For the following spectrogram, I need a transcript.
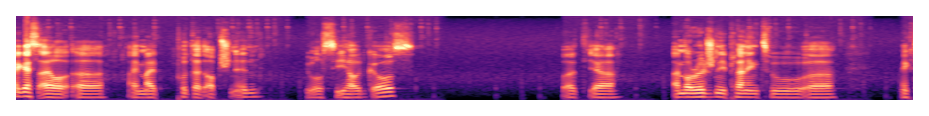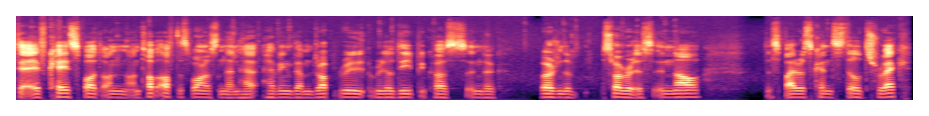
I guess I'll uh, I might put that option in. We will see how it goes. But yeah, I'm originally planning to make the AFK spot on, on top of the spawners and then ha having them drop real, real deep because in the version the server is in now, the spiders can still track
